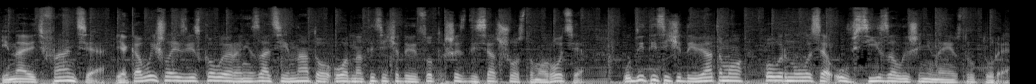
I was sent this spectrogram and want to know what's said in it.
І навіть Франція, яка вийшла із військової організації НАТО у 1966 році, у 2009-му повернулася у всі залишені нею структури.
